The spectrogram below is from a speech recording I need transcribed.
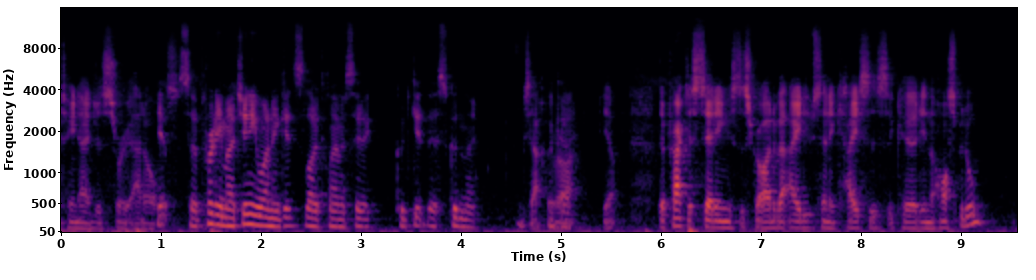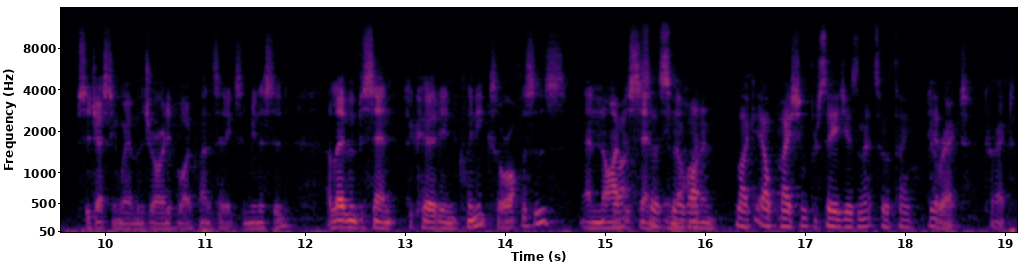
teenagers through adults. Yep. So pretty much anyone who gets local anaesthetic could get this, couldn't they? Exactly okay. right. Yep. The practice settings described about 80% of cases occurred in the hospital. suggesting where the majority of local anaesthetics administered. 11% occurred in clinics or offices, and 9% Right, so in the like- home. Like outpatient procedures and that sort of thing. Yep. Correct, correct.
